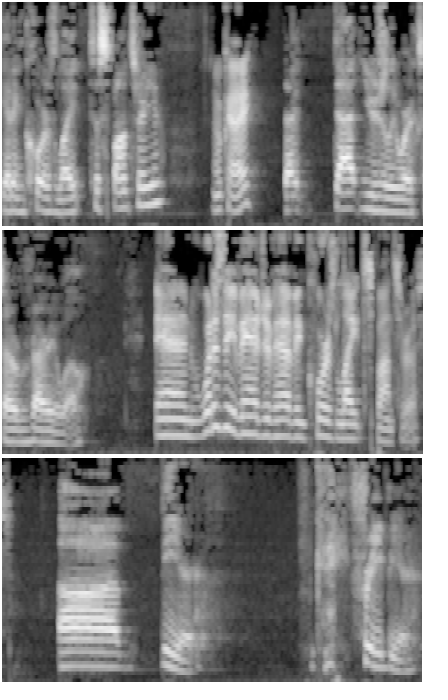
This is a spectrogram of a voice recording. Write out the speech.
getting Coors Light to sponsor you. Okay. That that usually works out very well. And what is the advantage of having Coors Light sponsor us? Uh, beer, Okay. free beer,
